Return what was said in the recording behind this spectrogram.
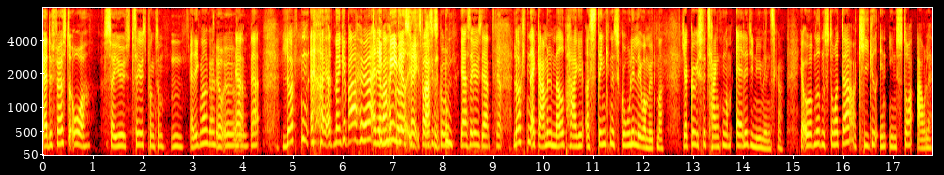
Er det første ord seriøst? Seriøst, punktum. Mm. Er det ikke meget godt? Jo, jo, jo. Ja, ja. Lugten af, at man kan bare høre, at jeg var gået i folkeskole. Ja, seriøst, ja. Ja. Lugten af gammel madpakke og stinkende skoleelever mødte mig. Jeg gøs ved tanken om alle de nye mennesker. Jeg åbnede den store dør og kiggede ind i en stor aula.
